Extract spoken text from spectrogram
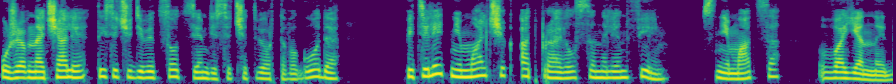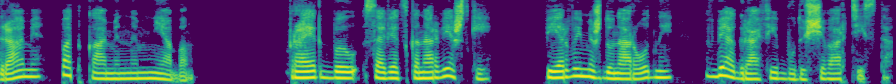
Уже в начале 1974 года пятилетний мальчик отправился на Ленфильм сниматься в военной драме «Под каменным небом». Проект был советско-норвежский, первый международный в биографии будущего артиста.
